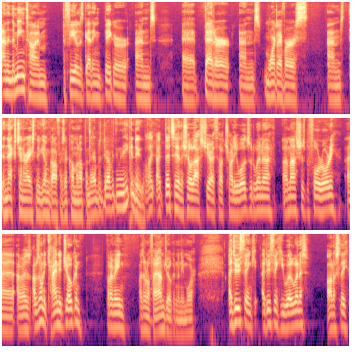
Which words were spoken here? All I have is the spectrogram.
And in the meantime, the field is getting bigger and uh, better and more diverse. And the next generation of young golfers are coming up, and they're able to do everything that he can do. Well, I, I did say in the show last year I thought Charlie Woods would win a, a Masters before Rory. Uh, I was I was only kind of joking, but I mean I don't know if I am joking anymore. I do think I do think he will win it. Honestly,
